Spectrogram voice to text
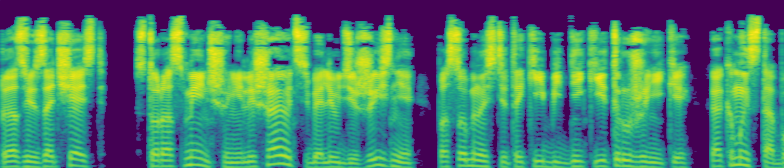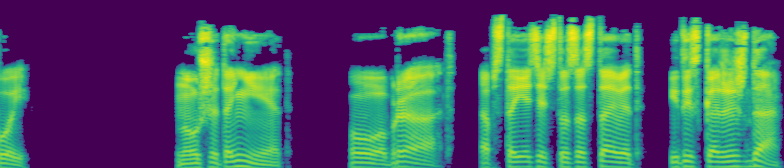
Разве за часть сто раз меньше не лишают себя люди жизни, в особенности такие бедняки и труженики, как мы с тобой? Ну уж это нет. О, брат, обстоятельства заставят, и ты скажешь «да».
